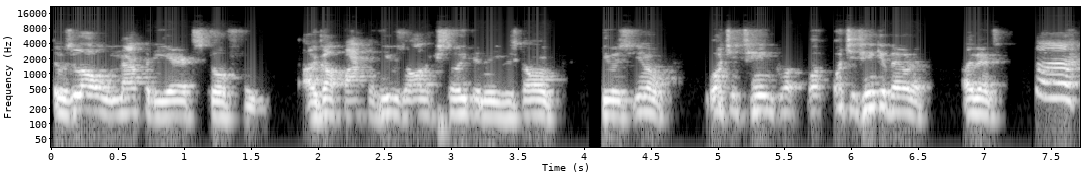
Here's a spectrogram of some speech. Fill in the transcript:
there was a lot of nap of the earth stuff, and I got back, and he was all excited, and he was going, he was, you know, what do you think? What what, what do you think about it? I went, ah,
